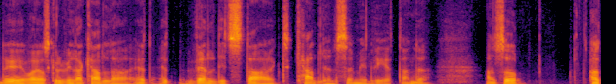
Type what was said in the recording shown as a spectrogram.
det är vad jag skulle vilja kalla ett, ett väldigt starkt kallelsemedvetande. Mm. Alltså att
